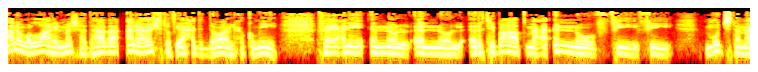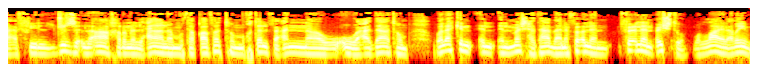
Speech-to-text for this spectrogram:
أنا والله المشهد هذا أنا عشته في أحد الدوائر الحكومية. فيعني إنه إنه الارتباط مع إنه في في مجتمع في الجزء الآخر من العالم وثقافتهم مختلفة عنا وعاداتهم. ولكن المشهد هذا أنا فعلا فعلا عشته والله العظيم.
